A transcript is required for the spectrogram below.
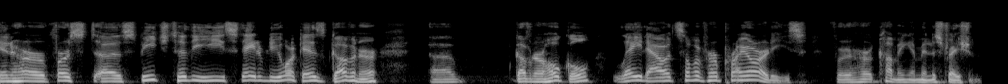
in her first uh, speech to the state of New York as governor, uh, Governor Hochul laid out some of her priorities for her coming administration.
